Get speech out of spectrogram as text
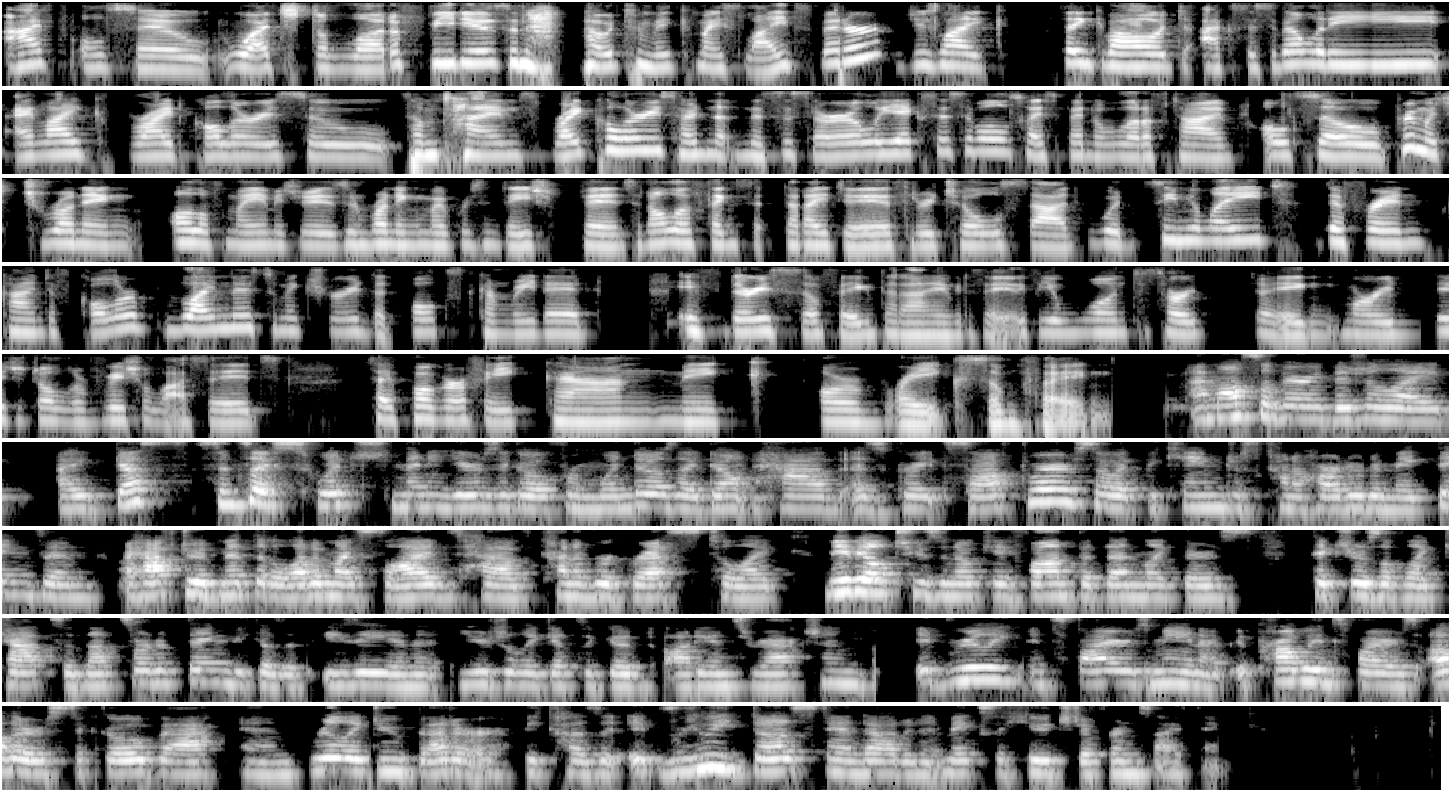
I've also watched a lot of videos on how to make my slides better, just like think about accessibility. I like bright colors, so sometimes bright colors are not necessarily accessible. So I spend a lot of time also pretty much running all of my images and running my presentations and all the things that, that I do through tools that would simulate different kind of color blindness to make sure that folks can read it. If there is something that I am going to say, if you want to start doing more digital or visual assets, typography can make or break something. I'm also very visual. I, I guess since I switched many years ago from Windows, I don't have as great software. So it became just kind of harder to make things. And I have to admit that a lot of my slides have kind of regressed to like, maybe I'll choose an okay font, but then like there's pictures of like cats and that sort of thing because it's easy and it usually gets a good audience reaction. It really inspires me and it probably inspires others to go back and really do better because it, it really does stand out and it makes a huge difference, I think.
